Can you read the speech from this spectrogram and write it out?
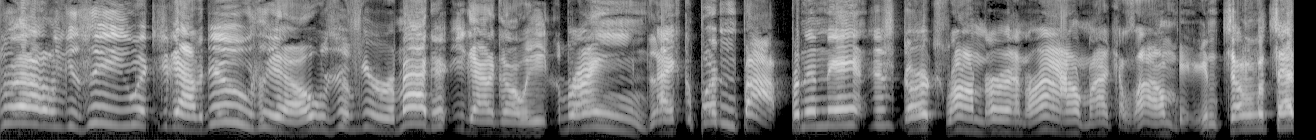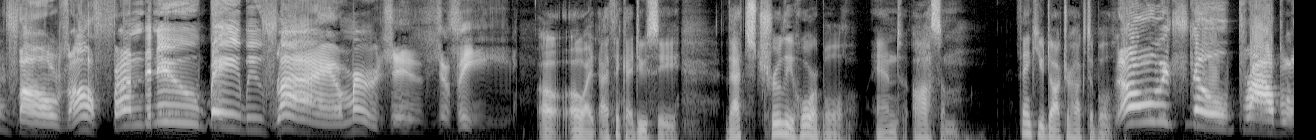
Well, you see, what you gotta do, Theo, is if you're a maggot, you gotta go eat the brain, like a pudding pop, and then the ant just starts wandering around like a zombie until its head falls off and the new baby fly emerges, you see. Oh, oh, I, I think I do see. That's truly horrible and awesome. Thank you, Dr. Huxtable. Oh, it's no problem,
